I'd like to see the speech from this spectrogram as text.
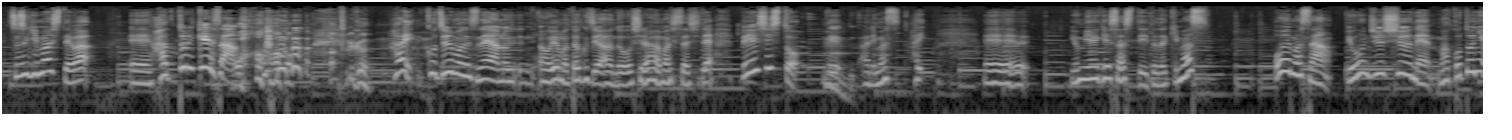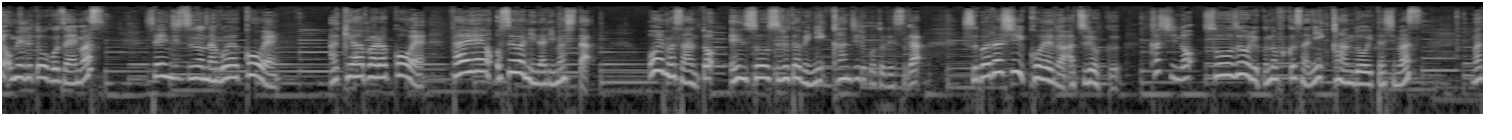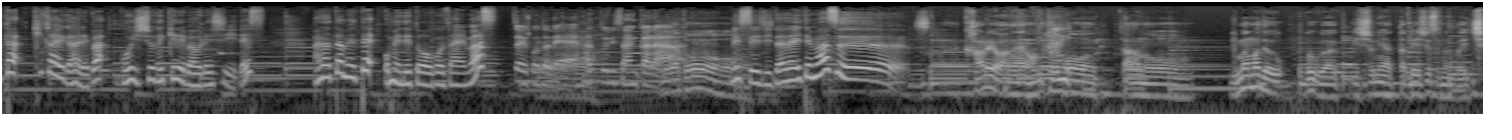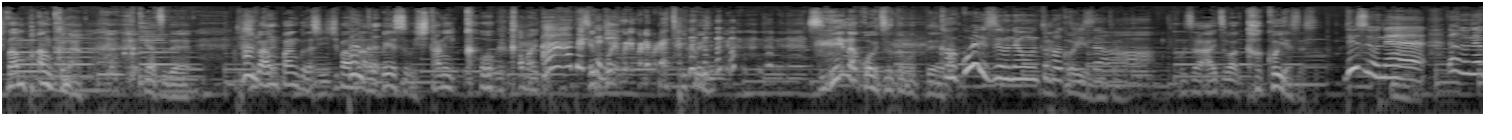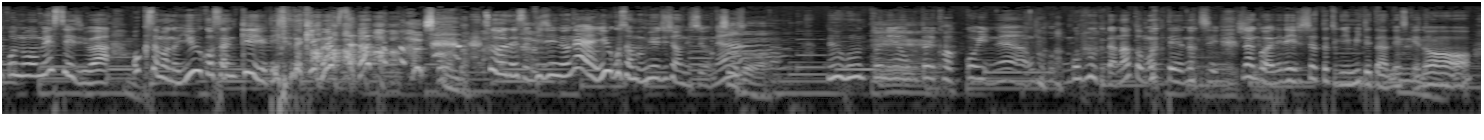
続きましては、えー、服部圭さん。はい、こちらもですね、あの青山拓司白浜久志でベーシストであります。はい、えー、読み上げさせていただきます。小山さん、40周年誠におめでとうございます。先日の名古屋公演、秋葉原公演、大変お世話になりました。小山さんと演奏するたびに感じることですが、素晴らしい声の圧力、歌詞の想像力の深さに感動いたします。また機会があればご一緒できれば嬉しいです。改めておめでとうございます。ということで、服部さんからメッセージいただいてます。彼はね本当にもう、あの今まで僕が一緒にやったベーシストの中で一番パンクなやつで一番パンクだし一番あのベースを下にこう構えて確かに。ブリブリブリブリって。すげえなこいつと思って。かっこいいですよね、本当服部さん。こいつはあいつはかっこいいやつです。ですよね。であのね、このメッセージは奥様の優子さん経由でいただきました。そうなんだ。そうです、美人のね、優子さんもミュージシャンですよね。そうそうね、本当にえー。お二人かっこいいね、ごご夫婦だなと思って、のち、なんかね、いらっしゃった時に見てたんですけど。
